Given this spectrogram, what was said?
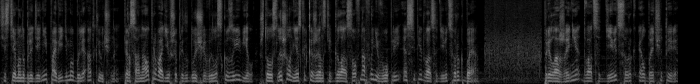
Системы наблюдений, по-видимому, были отключены. Персонал, проводивший предыдущую вылазку, заявил, что услышал несколько женских голосов на фоне воплей SCP-2940-B. Приложение 2940LB4.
